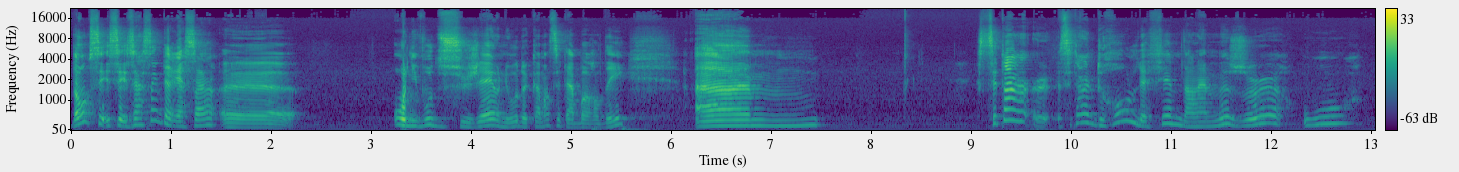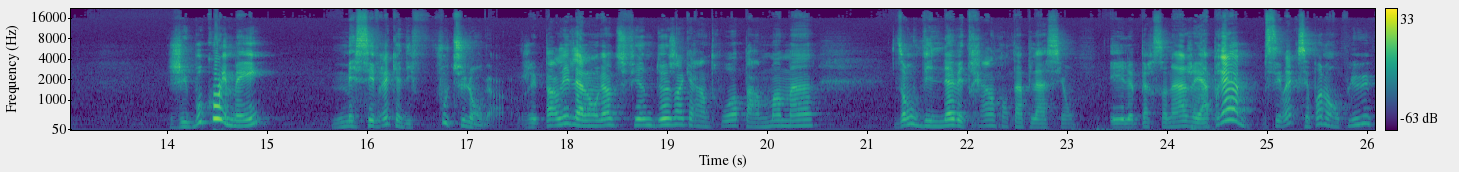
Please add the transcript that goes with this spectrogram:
donc, c'est assez intéressant au niveau du sujet, au niveau de comment c'est abordé. C'est un, c'est un drôle de film dans la mesure où j'ai beaucoup aimé, mais c'est vrai qu'il y a des foutues longueurs. J'ai parlé de la longueur du film, 2h43 par moment. Disons que Villeneuve est très en contemplation. Et le personnage. Et après, c'est vrai que c'est pas non plus.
